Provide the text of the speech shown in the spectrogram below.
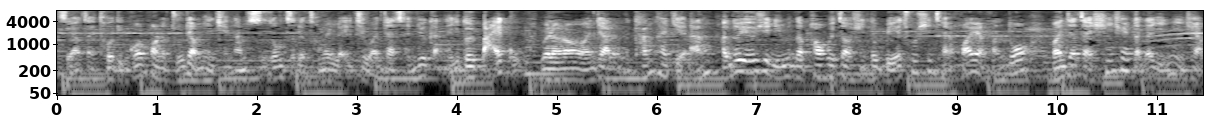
只要在头顶光环的主角面前，他们始终只能成为累积玩家成就感的一堆白骨。为了让玩家能够慷慨解囊。很多游戏里面的炮灰造型都别出心裁，花样繁多。玩家在新鲜感的引领下，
